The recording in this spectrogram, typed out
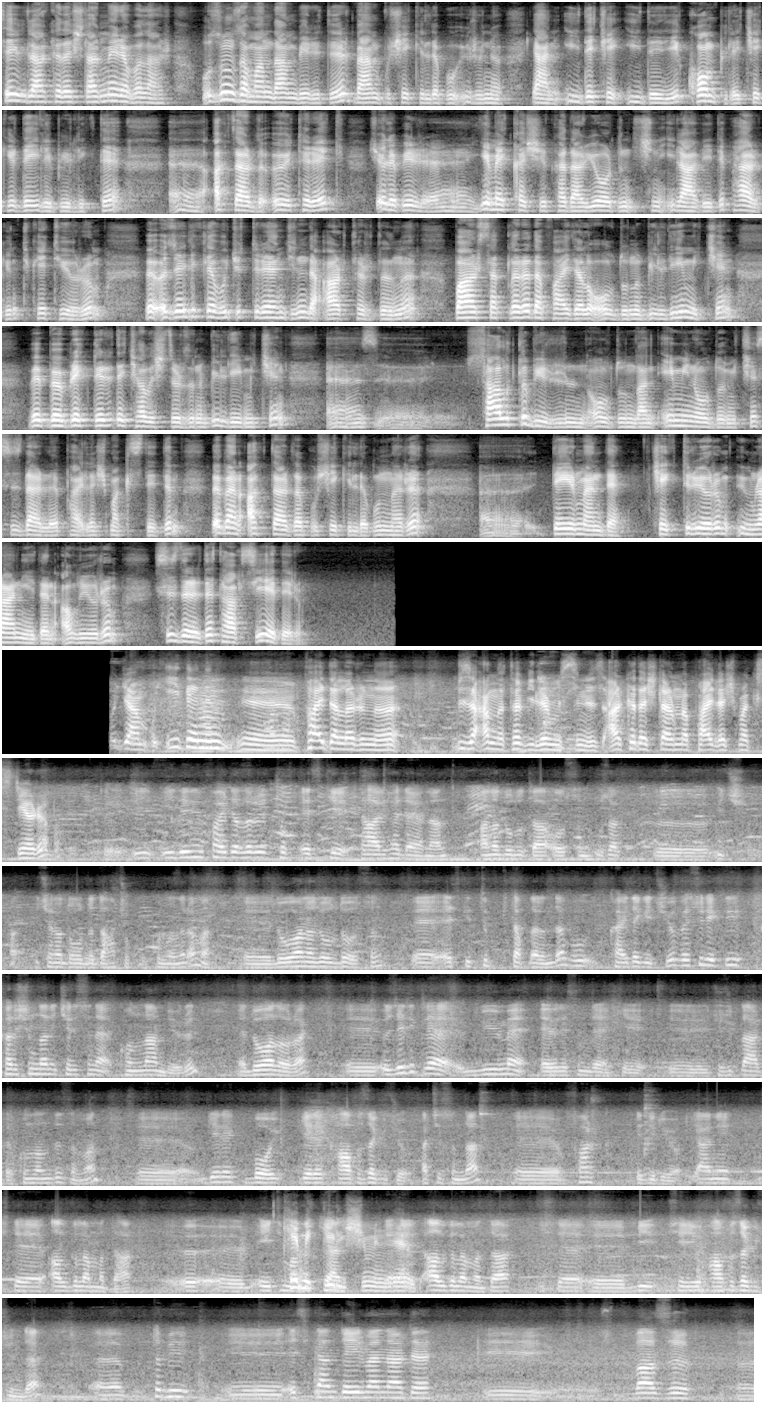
Sevgili arkadaşlar merhabalar. Uzun zamandan beridir ben bu şekilde bu ürünü yani iğde iğdeyi komple çekirdeğiyle birlikte e, aktarda öğüterek şöyle bir e, yemek kaşığı kadar yoğurdun içine ilave edip her gün tüketiyorum. Ve özellikle vücut direncini de artırdığını, bağırsaklara da faydalı olduğunu bildiğim için ve böbrekleri de çalıştırdığını bildiğim için e, sağlıklı bir ürün olduğundan emin olduğum için sizlerle paylaşmak istedim. Ve ben aktarda bu şekilde bunları e, değirmende çektiriyorum. Ümraniye'den alıyorum. Sizlere de tavsiye ederim. Hocam bu iğdenin e, faydalarını bize anlatabilir misiniz? Arkadaşlarımla paylaşmak istiyorum. İ- İğdenin faydaları çok eski tarihe dayanan Anadolu'da olsun uzak e, iç iç Anadolu'da daha çok kullanılır ama e, Doğu Anadolu'da olsun eski tıp kitaplarında bu kayda geçiyor ve sürekli karışımların içerisine konulan bir ürün E, doğal olarak. Özellikle büyüme evresindeki çocuklarda kullanıldığı zaman gerek boy gerek hafıza gücü açısından fark ediliyor. Yani işte algılamada, e, e, eğitim Kemik alırken, gelişiminde. Evet, algılamada, işte e, bir şeyi hafıza gücünde. Tabii eskiden değirmenlerde bazı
